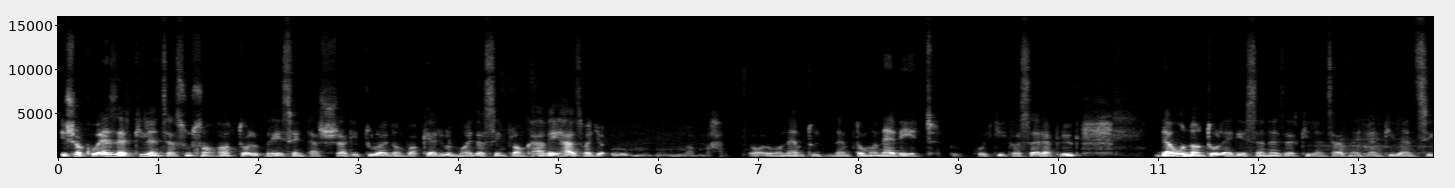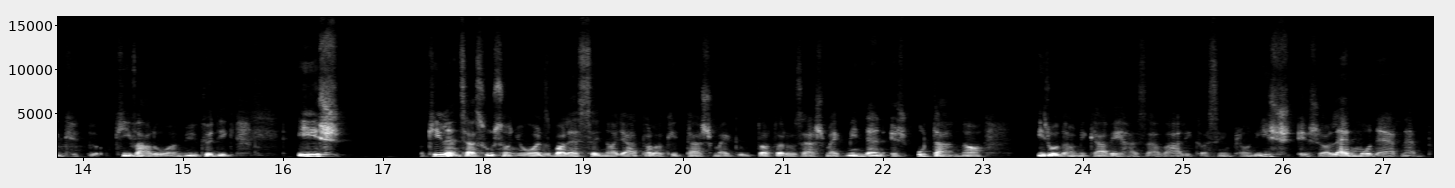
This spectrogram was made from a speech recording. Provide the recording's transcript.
És akkor 1926-tól részvénytársasági tulajdonba kerül majd a Simplon kávéház, vagy nem, tud, nem tudom a nevét, hogy kik a szereplők, de onnantól egészen 1949-ig kiválóan működik, és 928-ban lesz egy nagy átalakítás, meg tatarozás, meg minden, és utána irodalmi kávéházzá válik a Simplon is, és a legmodernebb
